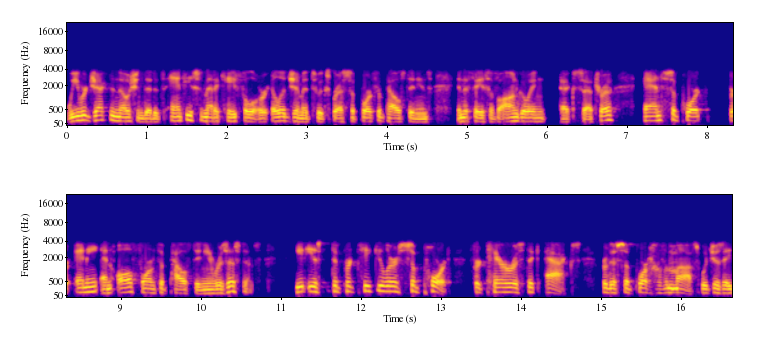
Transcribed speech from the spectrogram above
we reject the notion that it's anti-Semitic, hateful, or illegitimate to express support for Palestinians in the face of ongoing, etc., and support for any and all forms of Palestinian resistance. It is the particular support for terroristic acts for the support of Hamas, which is a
